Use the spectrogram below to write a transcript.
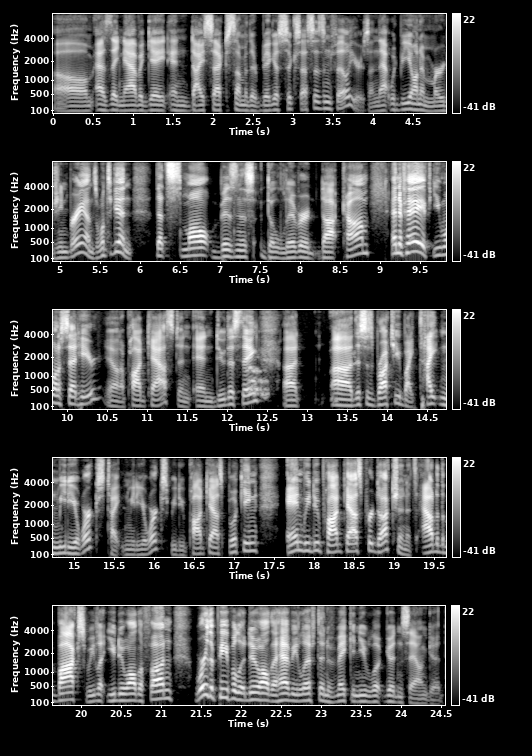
um, as they navigate and dissect some of their biggest successes and failures. And that would be on emerging brands. Once again, that's smallbusinessdelivered.com. And if hey, if you want to sit here on a podcast and and do this thing, uh, uh, this is brought to you by Titan Media Worx. Titan Media Worx. We do podcast booking and we do podcast production. It's out of the box. We let you do all the fun. We're the people that do all the heavy lifting of making you look good and sound good.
